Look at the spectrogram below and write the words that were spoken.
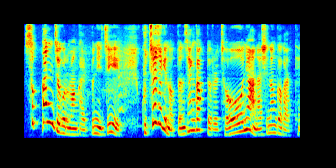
습관적으로만 갈 뿐이지 구체적인 어떤 생각들을 전혀 안 하시는 것 같아.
